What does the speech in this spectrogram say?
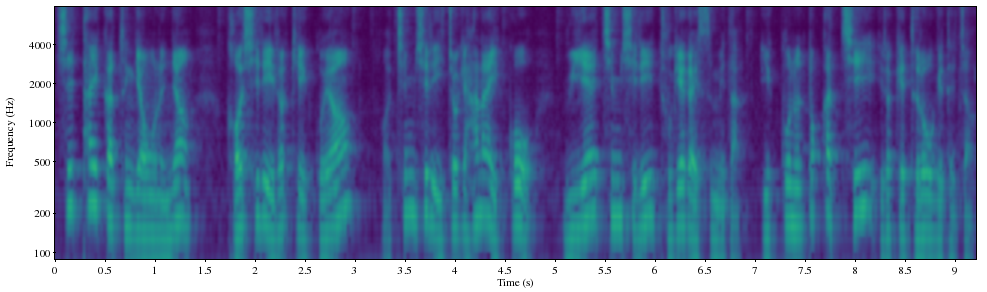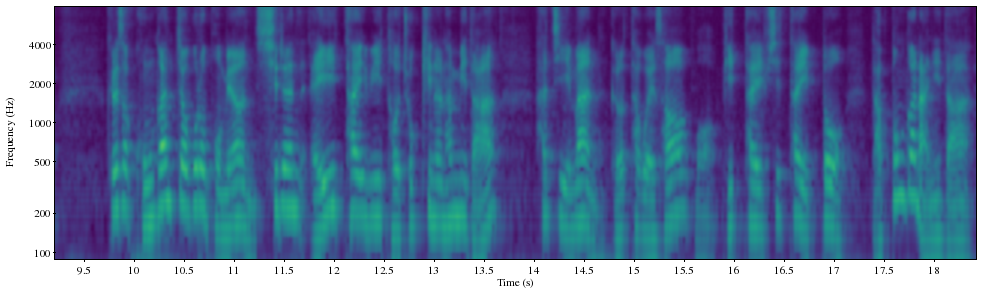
C타입 같은 경우는요. 거실이 이렇게 있고요. 어, 침실이 이쪽에 하나 있고 위에 침실이 두 개가 있습니다. 입구는 똑같이 이렇게 들어오게 되죠. 그래서 공간적으로 보면 실은 A타입이 더 좋기는 합니다. 하지만 그렇다고 해서 뭐 B타입, C타입도 나쁜 건 아니다.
